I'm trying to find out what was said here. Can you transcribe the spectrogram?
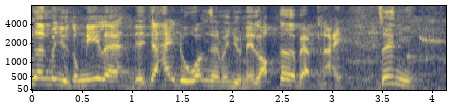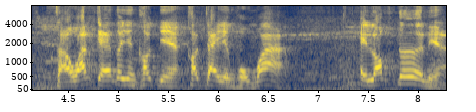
เงินมันอยู่ตรงนี้เลย เดี๋ยวจะให้ดูว่าเงินมันอยู่ในล็อกเกอร์แบบไหน ซึ่งสารวัตรแกก็ยังเข้าเนี่ยเข้าใจอย่างผมว่าไอ้ล็อกเกอร์เนี่ย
